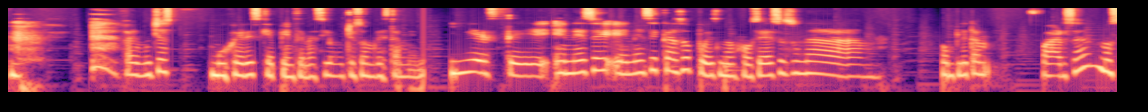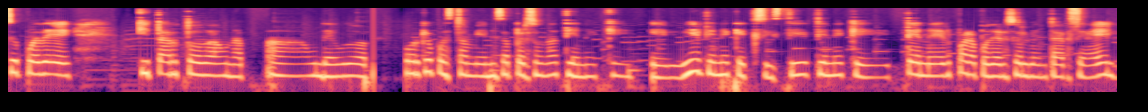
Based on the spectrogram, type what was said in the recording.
hay muchas mujeres que piensan así muchos hombres también. Y este, en ese, en ese caso, pues no, o sea, eso es una completa farsa, no se puede quitar todo a, una, a un deudor porque pues también esa persona tiene que, vivir, tiene que existir, tiene que tener para poder solventarse a él.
